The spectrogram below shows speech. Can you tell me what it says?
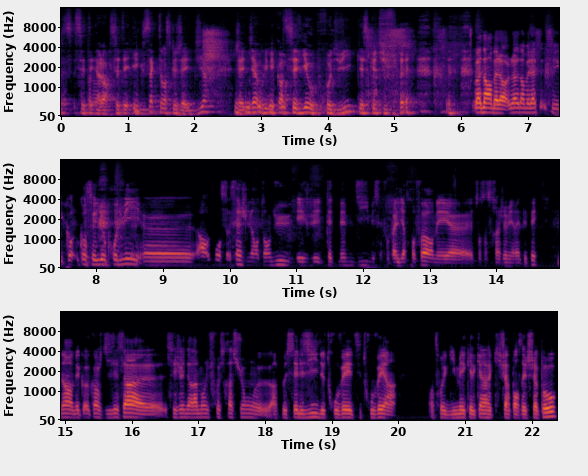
C'était alors c'était exactement ce que j'allais dire. J'allais dire oui mais quand c'est lié au produit, qu'est-ce que tu fais? Bah non mais alors là non mais là c'est quand, c'est lié au produit. Euh, bon ça, je l'ai entendu et je l'ai peut-être même dit mais ça faut pas le dire trop fort mais euh, ça, ça sera jamais répété. Non mais quand, je disais ça euh, c'est généralement une frustration euh, un peu salesy de trouver de trouver un entre guillemets quelqu'un à qui faire porter le chapeau.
